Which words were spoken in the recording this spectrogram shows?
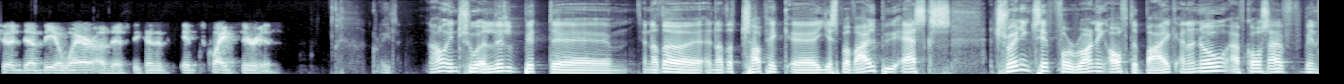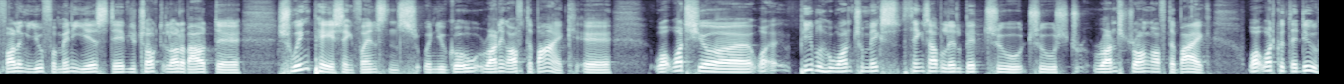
should uh, be aware of this because it's it's quite serious. Great. Now into a little bit uh, another another topic. Uh, Jesper Weilby asks a training tip for running off the bike. And I know, of course, I've been following you for many years, Dave. You talked a lot about uh, swing pacing, for instance, when you go running off the bike. Uh, what, what's your what, people who want to mix things up a little bit to to run strong off the bike? What what could they do?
